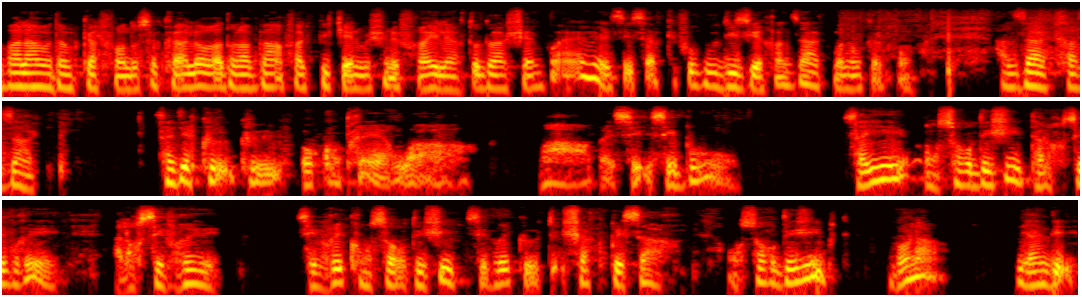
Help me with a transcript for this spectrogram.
Voilà, Madame Calfon, dans ce cas, alors, Adraba, Falpichen, M. Freiler, Todo Hachem. Ouais, c'est ça qu'il faut que vous disiez. Razak, Madame Calfon. Razak, Razak. C'est-à-dire que, que, au contraire, waouh, waouh, ben c'est, c'est beau. Ça y est, on sort d'Égypte. Alors c'est vrai. Alors c'est vrai. C'est vrai qu'on sort d'Égypte. C'est vrai que chaque Pessah, on sort d'Égypte. Voilà. Il y a un des,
